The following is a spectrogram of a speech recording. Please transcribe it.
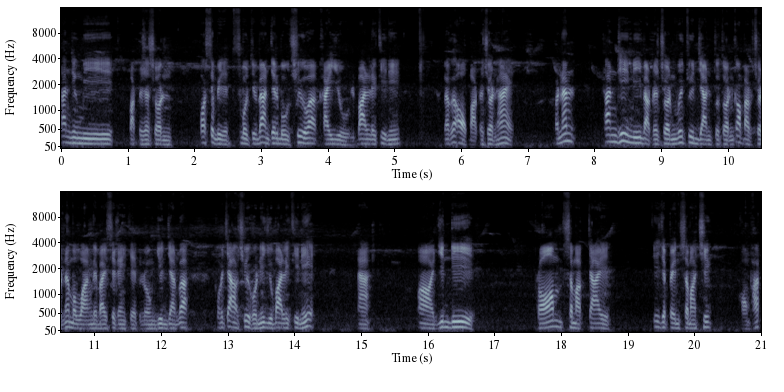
ท่านยังมีบัตรประชาชน เพราะสมุดสมุดทะเบียนบ้านจะระบุชื่อว่าใครอยู่บ้านเลขที่นี้ แล้วก็ออกบัตรประชาชนให้ เพราะนั้นท่านที่มีบัตรประชาชนไว้ยืนยันตัวตนก็บัตรประชาชนนั้นมาวางในใบแสดงเจตจำนงยืนยันว่าข้าพเจ้าชื่อคนนี้อยู่บ้านเลขที่นี้นะอ่ายินดีพร้อมสมัครใจที่จะเป็นสมาชิกของพรรค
